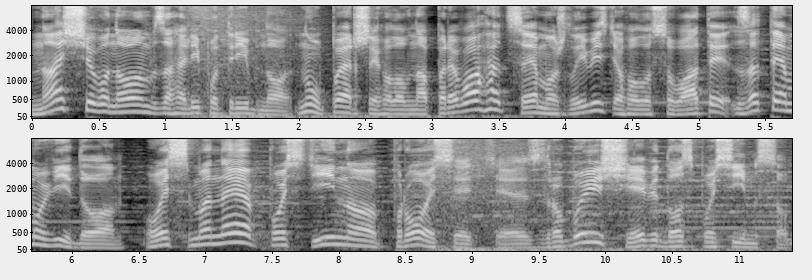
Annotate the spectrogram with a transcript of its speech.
Нащо воно вам взагалі потрібно? Ну, перша головна перевага це можливість голосувати за тему відео. Ось мене постійно просять, е, зроби ще відос по Сімсу.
